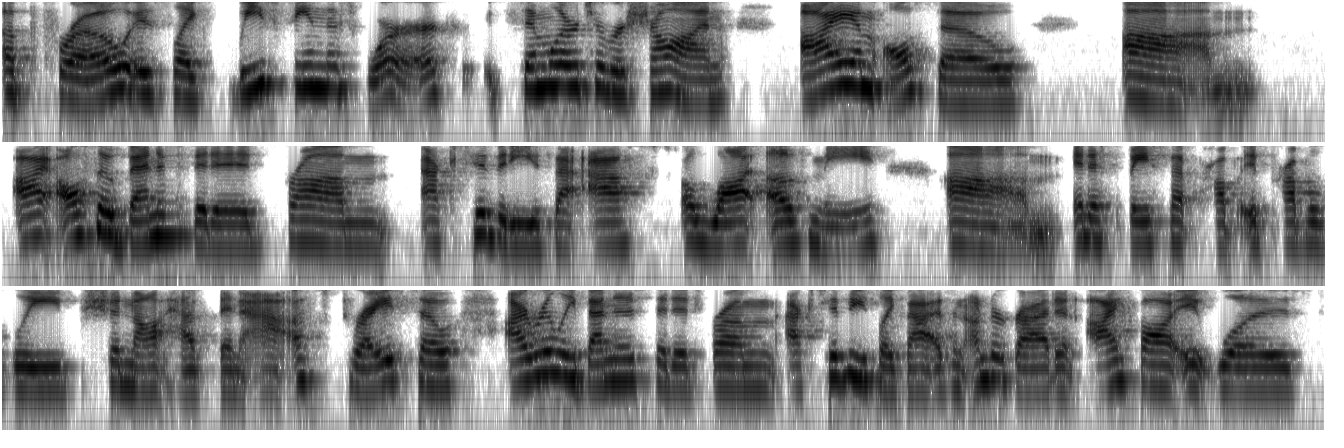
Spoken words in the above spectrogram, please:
a pro is like we've seen this work it's similar to rashawn i am also um, i also benefited from activities that asked a lot of me um, in a space that prob- it probably should not have been asked, right? So I really benefited from activities like that as an undergrad, and I thought it was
